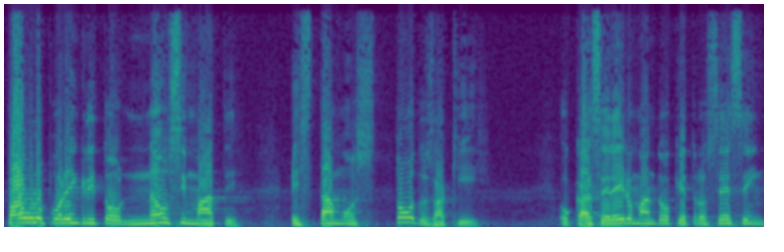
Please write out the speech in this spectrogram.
Paulo, porém, gritou: Não se mate, estamos todos aqui. O carcereiro mandou que trouxessem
